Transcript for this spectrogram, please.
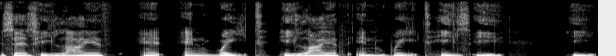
It says he lieth in, in wait. He lieth in wait. He's he he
